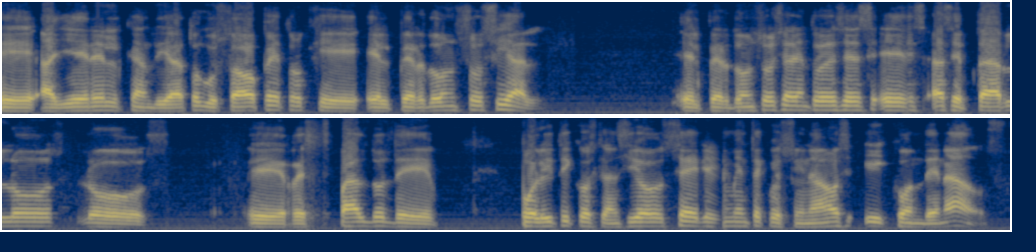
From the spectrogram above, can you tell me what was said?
eh, ayer el candidato Gustavo Petro, que el perdón social, el perdón social entonces es, es aceptar los, los eh, respaldos de políticos que han sido seriamente cuestionados y condenados.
